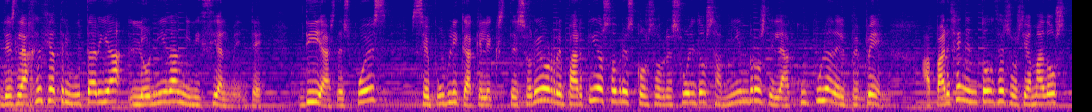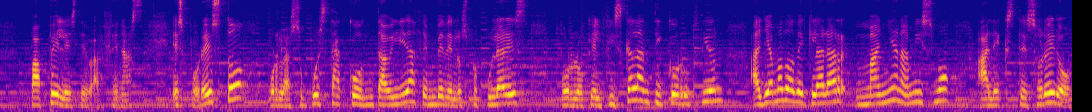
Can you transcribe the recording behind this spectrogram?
Desde la agencia tributaria lo niegan inicialmente. Días después se publica que el extesorero repartía sobres con sobresueldos a miembros de la cúpula del PP. Aparecen entonces los llamados papeles de Bárcenas. Es por esto, por la supuesta contabilidad en vez de los populares, por lo que el fiscal anticorrupción ha llamado a declarar mañana mismo al extesorero.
